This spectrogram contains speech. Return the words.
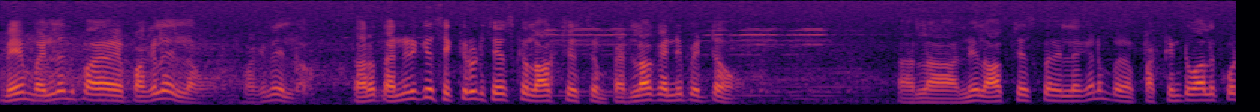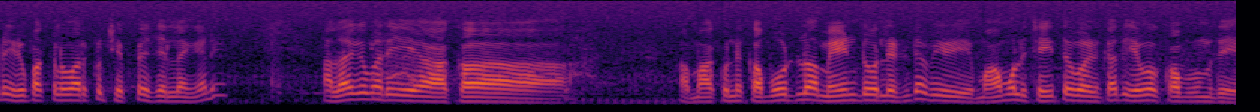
మేము వెళ్ళేది ప పగలే వెళ్ళాం పగలే వెళ్ళాం. తర్వాత అన్నిటికీ సెక్యూరిటీ చేసుకొని లాక్ చేస్తాం పెడ్ లాక్ అన్నీ పెట్టాం. అలా అన్నీ లాక్ చేసుకొని వెళ్ళాం కానీ పక్కింటి వాళ్ళకి కూడా ఇరు పక్కల వరకు చెప్పేసి వెళ్ళాం కానీ అలాగే మరి ఆ క- ఆ మాకున్న కబోర్డ్లో మెయిన్ డోర్లు ఏంటంటే అవి మామూలు చేయితో కాదు ఏవో కబుది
